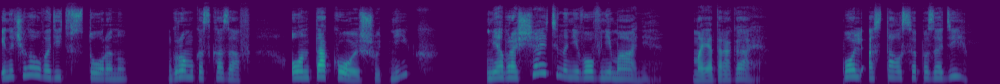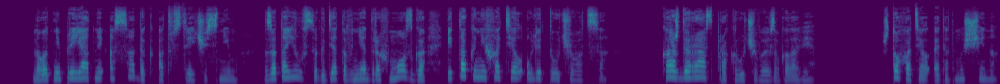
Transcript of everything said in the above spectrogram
и начала уводить в сторону, громко сказав «Он такой шутник! Не обращайте на него внимания, моя дорогая». Поль остался позади, но вот неприятный осадок от встречи с ним затаился где-то в недрах мозга и так и не хотел улетучиваться — каждый раз прокручиваясь в голове. Что хотел этот мужчина?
